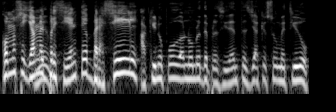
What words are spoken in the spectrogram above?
¿Cómo se llama el presidente de Brasil? aquí no puedo dar nombres de presidentes ya que estoy metido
